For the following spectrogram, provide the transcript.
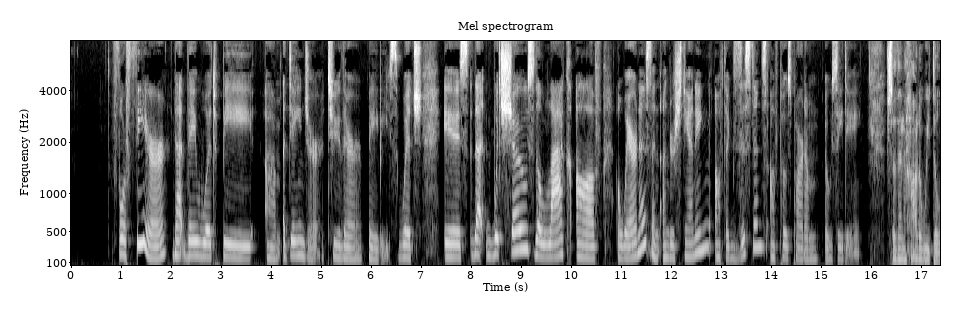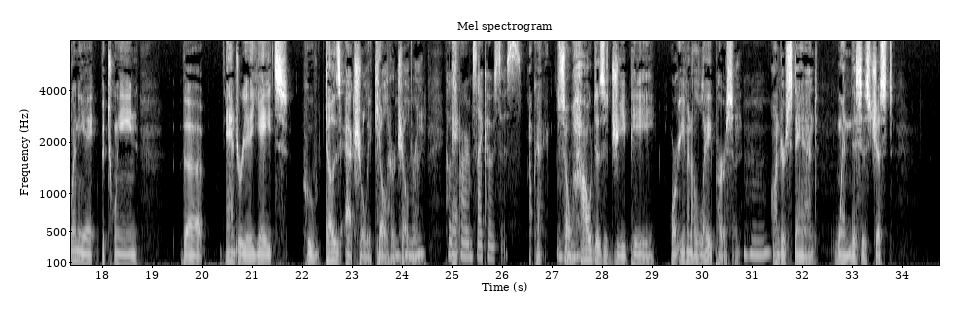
for fear that they would be um, a danger to their babies, which is that which shows the lack of awareness and understanding of the existence of postpartum OCD. So then, how do we delineate between the Andrea Yates who does actually kill her children? Postpartum psychosis. Okay. So how does a GP or even a layperson understand when this is just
